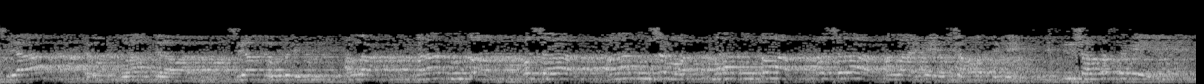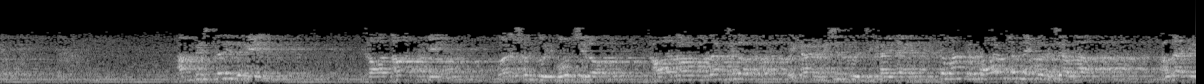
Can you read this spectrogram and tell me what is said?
সিয়া এবং কোরআন তেলাওয়াত আল্লাহ মানাত মুতাম অসরা মানাত মুশাহওয়াত মানাত মুতাম অসরা আল্লাহ একে শাহওয়াত থেকে স্ত্রী শাহওয়াত থেকে আমৃস্তারি থেকে খাওয়া দাওয়া থেকে ঘরে সুন্দরী খাওয়া দাওয়া মজার ছিল কারণে নিষেধ খাই নাই তোমাকে পাওয়ার জন্য করেছে আল্লাহ আল্লাহকে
